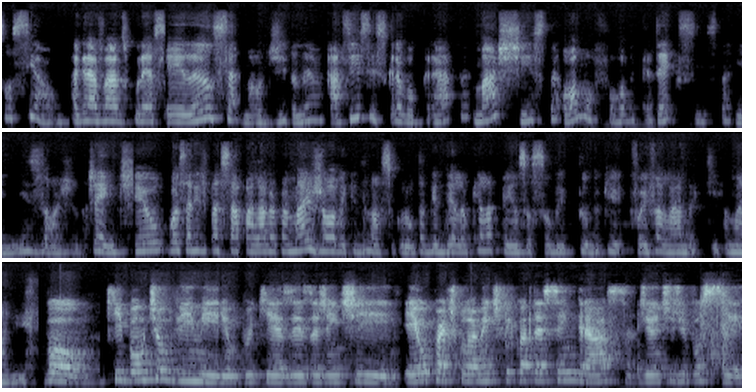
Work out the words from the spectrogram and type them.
social, agravados por essa herança maldita, né? Racista, escravocrata, machista, homofóbica, sexista e misógina. Gente, eu gostaria de passar a palavra para a mais jovem aqui do nosso grupo, saber dela o que ela pensa sobre tudo que foi falado aqui, a Maria. Bom, que bom te ouvir, Miriam, porque às vezes a gente, eu particularmente fico até sem graça diante de você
